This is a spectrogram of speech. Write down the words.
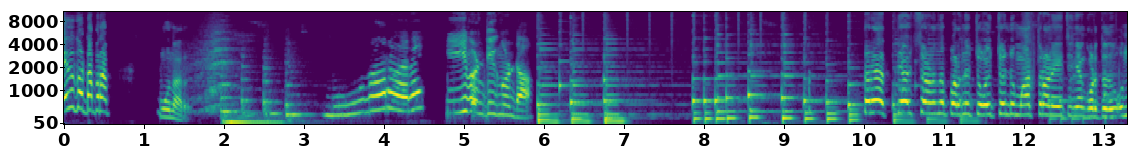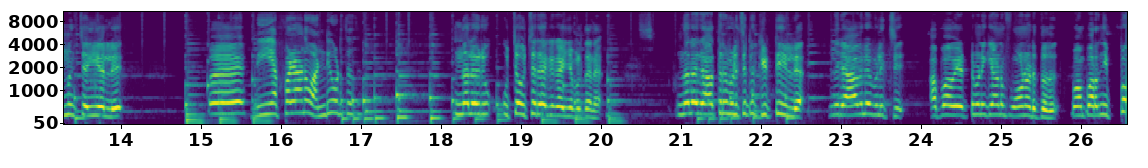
ഏത് തൊട്ടപ്പുറം? മൂന്നാർ മൂന്നാർ വരെ ഈ വണ്ടിയും കൊണ്ടാ. ഇത്ര അത്യാവശ്യമാണെന്ന് പറഞ്ഞ് ചോദിച്ചോണ്ട് മാത്രമാണ് ചേച്ചി ഞാൻ കൊടുത്തത്. ഒന്നും ചെയ്യല്ലേ ഏ? നീ എപ്പോഴാണ് വണ്ടി കൊടുത്തത്? ഇന്നലെ ഒരു ഉച്ച ഉച്ചരയൊക്കെ കഴിഞ്ഞപ്പോൾ തന്നെ. ഇന്നലെ രാത്രി വിളിച്ചിട്ട് കിട്ടിയില്ല. ഇന്ന് രാവിലെ വിളിച്ച്. അപ്പൊ അവ എട്ട് മണിക്കാണ് ഫോൺ എടുത്തത്. അപ്പൊ അവൻ പറഞ്ഞ് ഇപ്പൊ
